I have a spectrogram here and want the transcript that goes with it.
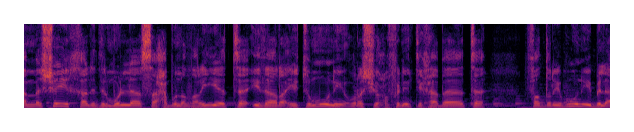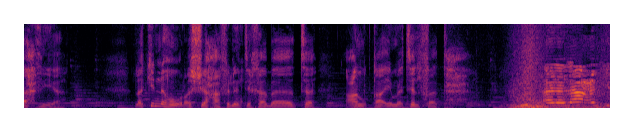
أما الشيخ خالد الملا صاحب نظرية إذا رأيتموني أرشح في الانتخابات فاضربوني بالأحذية لكنه رشح في الانتخابات عن قائمة الفتح أنا لا عندي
